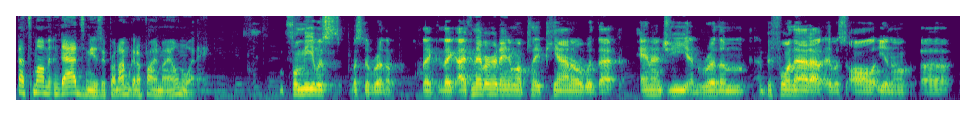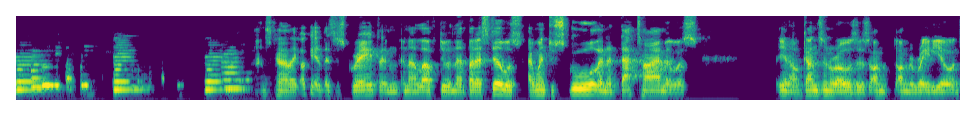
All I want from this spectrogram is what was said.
that's mom and dad's music, but I'm going to find my own way? For me, it was was the rhythm. Like like I've never heard anyone play piano with that energy and rhythm. And before that, I, it was all you know. Uh, I was kind of like, okay, this is great, and and I love doing that. But I still was. I went to school, and at that time, it was, you know, Guns N' Roses on on the radio and,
